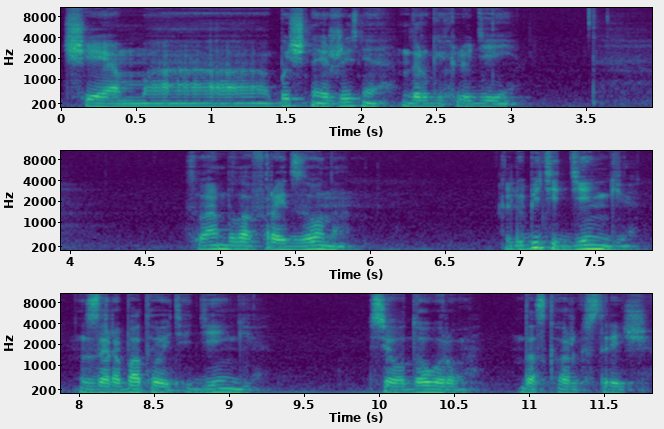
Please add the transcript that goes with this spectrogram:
чем а, обычные жизни других людей. С вами была Фрейдзона. Любите деньги, зарабатывайте деньги. Всего доброго, до скорых встреч.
